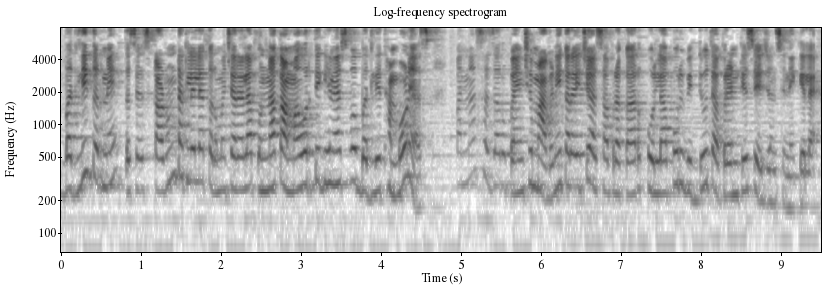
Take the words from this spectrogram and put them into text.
बदली करणे तसेच काढून टाकलेल्या कर्मचाऱ्याला पुन्हा कामावरती घेण्यास व बदली थांबवण्यास पन्नास हजार रुपयांची मागणी करायची असा प्रकार कोल्हापूर विद्युत अप्रेंटिस एजन्सीने केलाय.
